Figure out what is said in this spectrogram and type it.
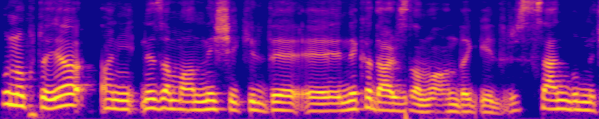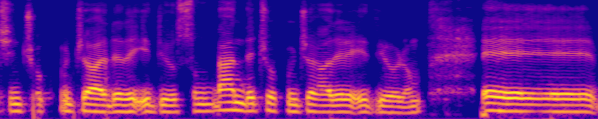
Bu noktaya hani ne zaman ne şekilde e, ne kadar zamanda geliriz. Sen bunun için çok mücadele ediyorsun. Ben de çok mücadele ediyorum. E,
